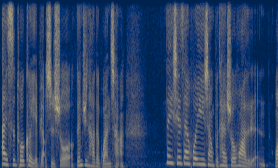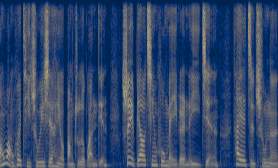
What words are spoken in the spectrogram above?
艾斯托克也表示说，根据他的观察，那些在会议上不太说话的人，往往会提出一些很有帮助的观点，所以不要轻忽每一个人的意见。他也指出呢。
